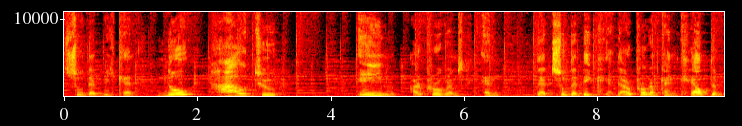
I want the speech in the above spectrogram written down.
so that we can know how to aim our programs and that so that they that our program can help them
